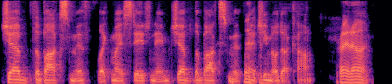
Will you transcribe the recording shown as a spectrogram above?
Jeb the boxsmith like my stage name jeb the boxsmith at gmail.com. Right on.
